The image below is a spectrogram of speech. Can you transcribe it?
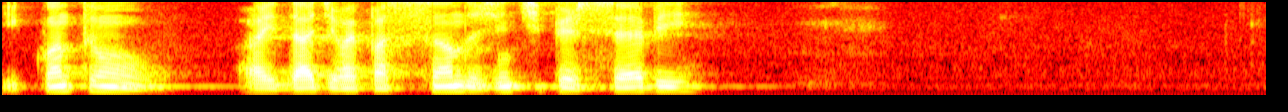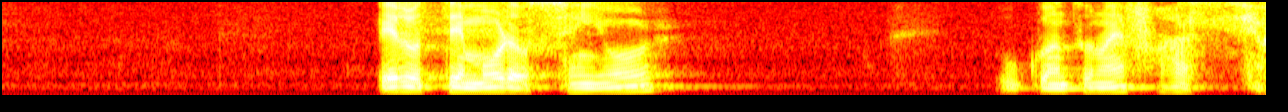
e quanto a idade vai passando, a gente percebe, pelo temor ao Senhor, o quanto não é fácil.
